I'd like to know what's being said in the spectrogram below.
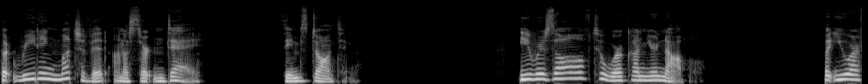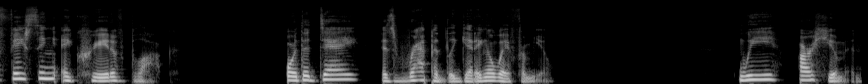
but reading much of it on a certain day seems daunting. You resolve to work on your novel but you are facing a creative block, or the day is rapidly getting away from you. We are human.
